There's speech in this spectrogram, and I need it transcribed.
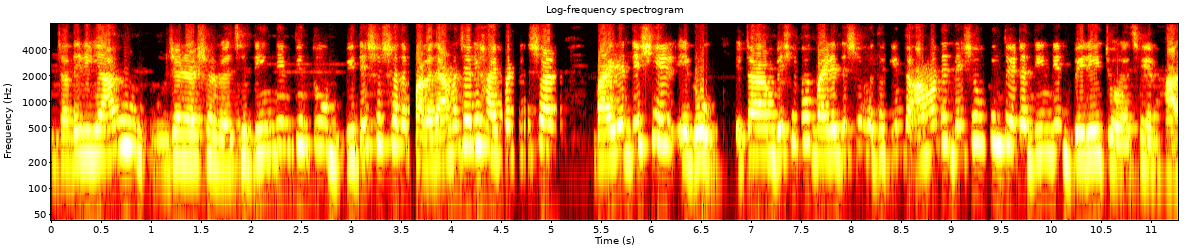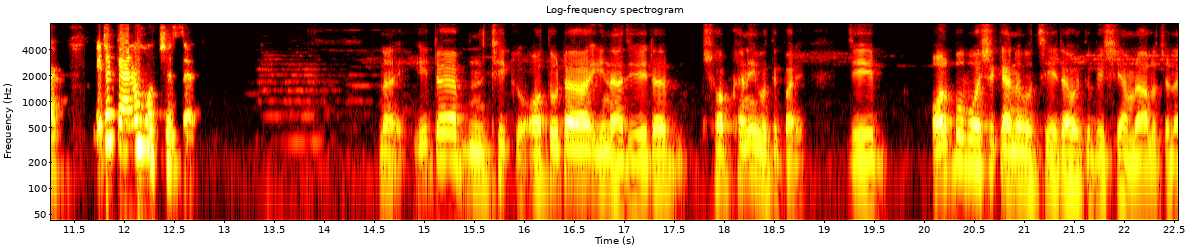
যাদের ইয়াং জেনারেশন রয়েছে, দিন দিন কিন্তু বিদেশের সাথে পালা দেয় আমরা জানি হাইপার টেনশন বাইরের দেশের এ রোগ, এটা বেশিরভাগ বাইরের দেশে হয়ে থাকে, কিন্তু আমাদের দেশেও কিন্তু এটা দিন দিন বেড়েই চলেছে এর হার এটা কেন হচ্ছে, স্যার না, এটা ঠিক অতটা ই না যে এটা সবখানেই হতে পারে। যে অল্প বয়সে কেন হচ্ছে, এটা হয়তো বেশি আমরা আলোচনা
